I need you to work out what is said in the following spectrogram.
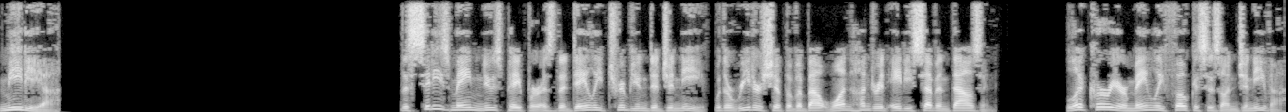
Media The city's main newspaper is the Daily Tribune de Genève, with a readership of about 187,000. Le Courrier mainly focuses on Geneva.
